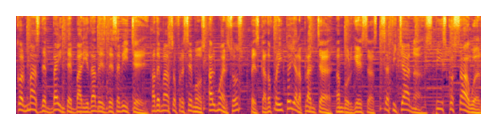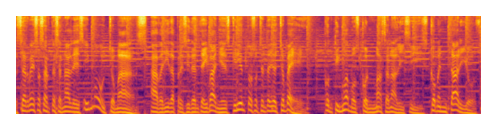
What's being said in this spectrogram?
con más de 20 variedades de ceviche. Además ofrecemos almuerzos, pescado frito y a la plancha, hamburguesas, cevichanas, pisco sour, cervezas artesanales y mucho más. Avenida Presidente Ibáñez 588B. Continuamos con más análisis, comentarios,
